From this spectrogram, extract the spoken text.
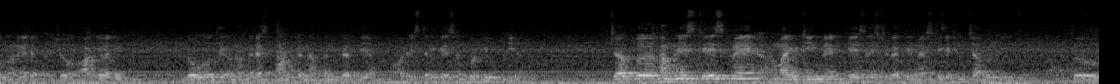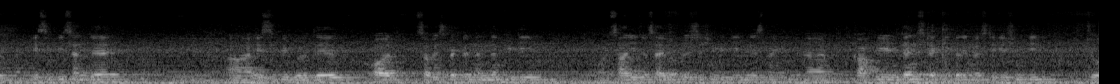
उन्होंने जो आगे वाली लोग थे उन्होंने रेस्पॉन्ड करना बंद कर दिया और इस तरीके से उनको ड्यूब किया। जब हमने इस केस में, हमारी टीम ने केस रजिस्टर करके इन्वेस्टिगेशन चालू की तो एसीपी संजय एसीपी गुरुदेव और सब इंस्पेक्टर नंदन की टीम और सारी जो साइबर पुलिस स्टेशन की टीम ने इसमें काफ़ी इंटेंस टेक्निकल इन्वेस्टिगेशन की, जो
